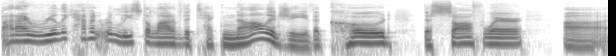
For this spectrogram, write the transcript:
but I really haven't released a lot of the technology, the code, the software, uh,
